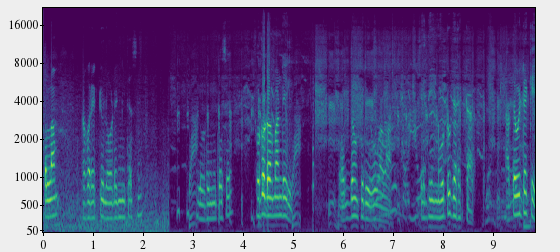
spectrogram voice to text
করলাম, তারপর একটু লোডিং নিতেছি। লোডিং নিতেছে। ছোট ডরমান্ডিল একদম ও বাবা। এটি মোটু ক্যারেক্টার হাতে ওইটা কি?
